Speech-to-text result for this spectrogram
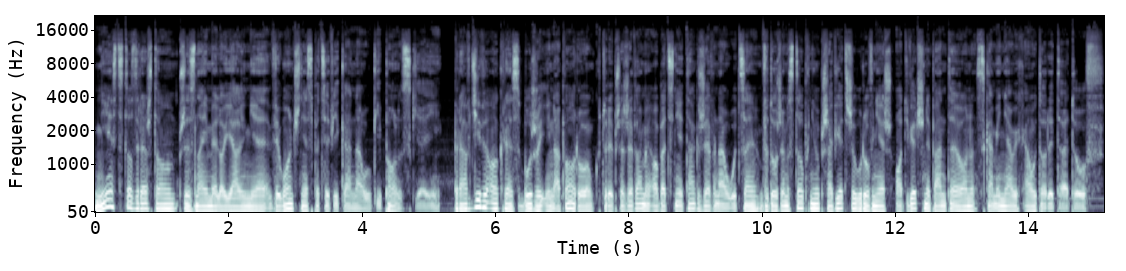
Nie jest to zresztą, przyznajmy lojalnie, wyłącznie specyfika nauki polskiej. Prawdziwy okres burzy i naporu, który przeżywamy obecnie także w nauce, w dużym stopniu przewietrzył również odwieczny panteon skamieniałych autorytetów.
